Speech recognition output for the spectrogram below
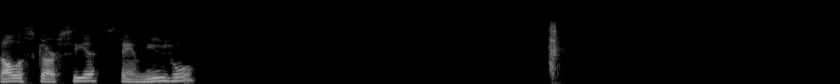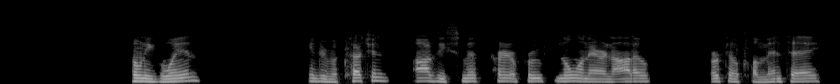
Adolis Garcia, Stan Musial. Tony Gwynn, Andrew McCutcheon, Ozzie Smith, Printer Proof, Nolan Arenado, Berto Clemente.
